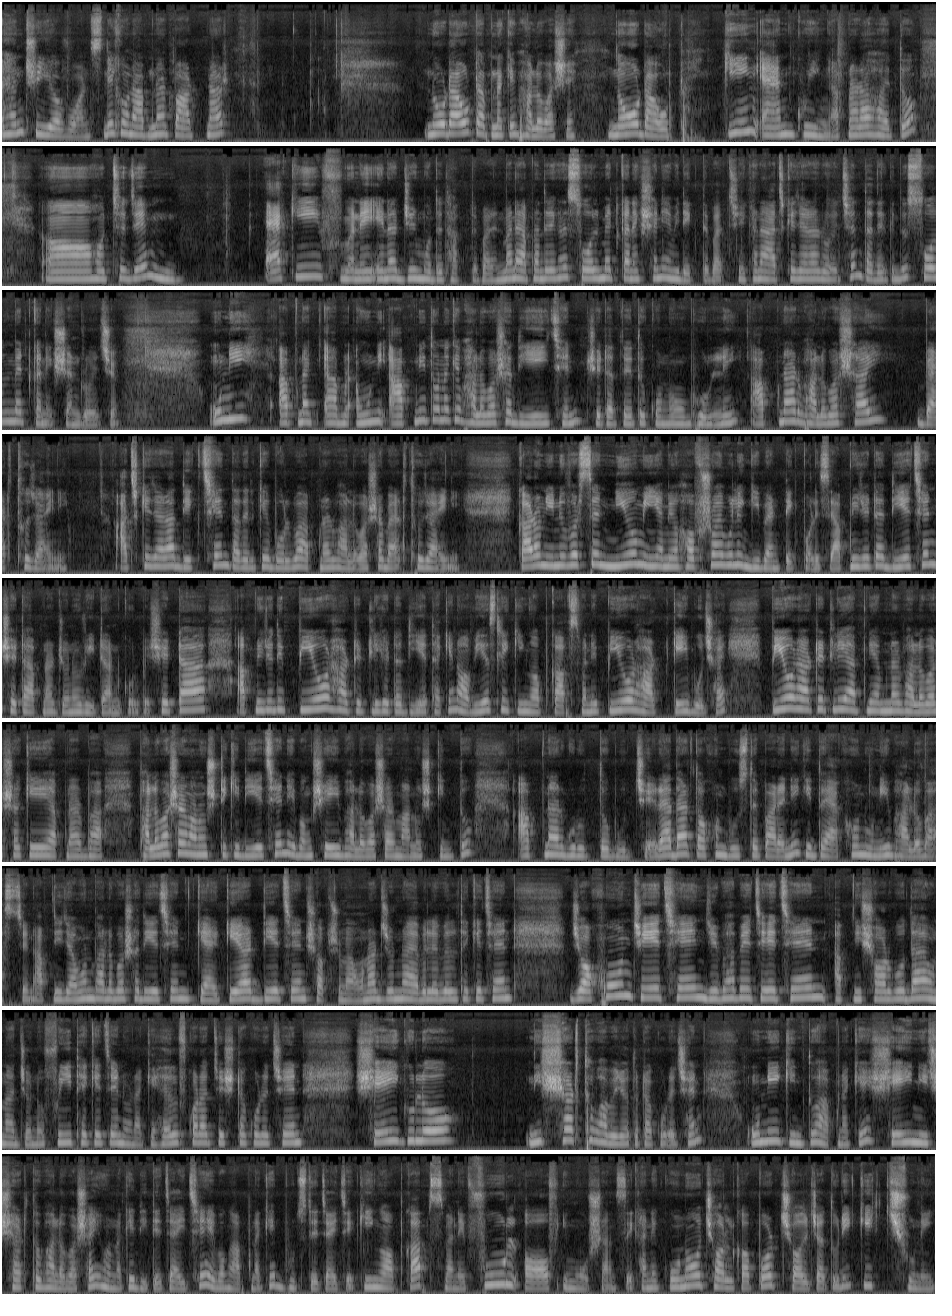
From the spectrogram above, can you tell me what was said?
and three of wands দেখুন, আপনার পার্টনার নো ডাউট আপনাকে ভালোবাসে। No doubt king and queen আপনারা হয়তো হচ্ছে যে একই মানে এনার্জির মধ্যে থাকতে পারেন। মানে আপনাদের এখানে সোলমেট কানেকশানই আমি দেখতে পাচ্ছি। এখানে আজকে যারা রয়েছেন, তাদের কিন্তু সোলমেট কানেকশান রয়েছে। উনি আপনাকে উনি, আপনি তো ওনাকে ভালোবাসা দিয়েইছেন, সেটাতে তো কোনো ভুল নেই। আপনার ভালোবাসাই ব্যর্থ যায়নি। আজকে যারা দেখছেন তাদেরকে বলব আপনার ভালোবাসা ব্যর্থ যায়নি। কারণ ইউনিভার্সের নিয়মই আমি সবসময় বলি গিভ অ্যান্ড টেক পলিসি আপনি যেটা দিয়েছেন সেটা আপনার জন্য রিটার্ন করবে। সেটা আপনি যদি পিওর হার্টেডলি সেটা দিয়ে থাকেন অবভিয়াসলি কিং অফ কাপস মানে পিওর হার্টকেই বোঝায়। পিওর হার্টেডলি আপনি আপনার ভালোবাসাকে, আপনার ভালোবাসার মানুষটিকে দিয়েছেন এবং সেই ভালোবাসার মানুষ কিন্তু আপনার গুরুত্ব বুঝছে। রাদার তখন বুঝতে পারেনি, কিন্তু এখন উনি ভালোবাসছেন। আপনি যেমন ভালোবাসা দিয়েছেন কেয়ার দিয়েছেন সবসময় ওনার জন্য অ্যাভেলেবেল থেকেছেন। যখন চেয়েছেন, যেভাবে চেয়েছেন, আপনি সর্বদা ওনার জন্য ফ্রি থেকেছেন, ওনাকে হেল্প করার চেষ্টা করেছেন। সেইগুলো নিঃস্বার্থভাবে যতটা করেছেন উনি কিন্তু আপনাকে সেই নিঃস্বার্থ ভালোবাসাই ওনাকে দিতে চাইছে এবং আপনাকে বুঝতে চাইছে। কিং অফ কাপস মানে ফুল অফ ইমোশনস এখানে কোনো ছল কপট ছল চাতুরি কিচ্ছু নেই।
